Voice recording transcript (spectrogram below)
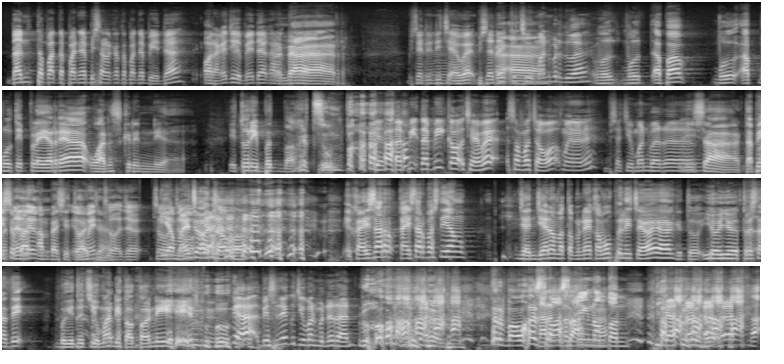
Dan tempat-tempatnya bisa ke tempatnya beda, orangnya juga beda kan. Benar. Bisa jadi cewek, bisa ada Ah, ah. keciuman berdua. Mul- mul- apa mul- multiplayernya one screen dia. Itu ribet banget sumpah. ya, tapi tapi kalau cewek sama cowok mainannya bisa ciuman bareng. Bisa, tapi sebat sampai situ yang main aja. cowok- cowok- Iya main cowok. cowok-cowok. Eh, Kaisar Kaisar pasti yang janjian sama temennya kamu pilih cewek ya gitu. Yo yo terus nanti begitu ciuman ditontonin. Enggak, biasanya aku ciuman beneran. Terbawa suasana. yang nonton.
